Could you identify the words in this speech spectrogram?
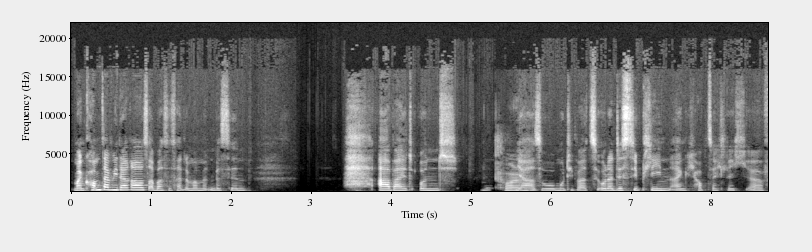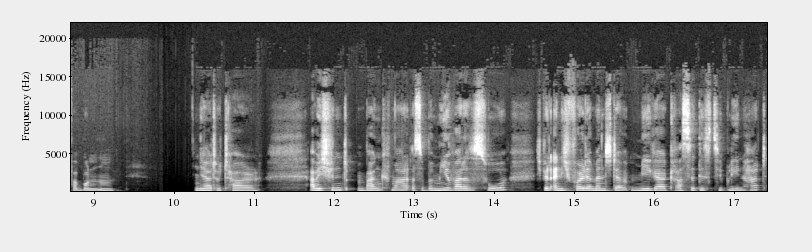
man kommt da wieder raus, aber es ist halt immer mit ein bisschen Arbeit und Voll. ja, so Motivation oder Disziplin eigentlich hauptsächlich äh, verbunden. Ja, total. Aber ich finde manchmal, also bei mir war das so, ich bin eigentlich voll der Mensch, der mega krasse Disziplin hat,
